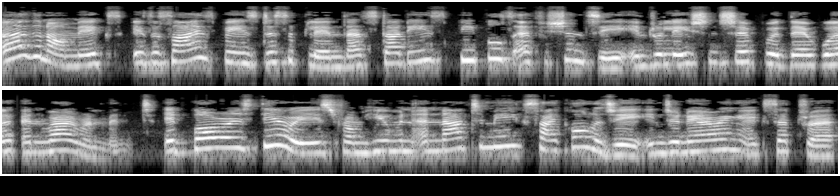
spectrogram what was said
Ergonomics is a science-based discipline that studies people's efficiency in relationship with their work environment. It borrows theories from human anatomy, psychology, engineering, etc.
